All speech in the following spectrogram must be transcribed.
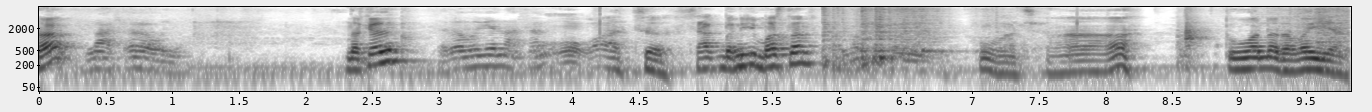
હા? નાખે છે? રવૈયા નાખે ને. ઓ વાત છે શાક બની ગયું? મસ્ત ને? શું વાત છે હા હા. તુવાના રવૈયા.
